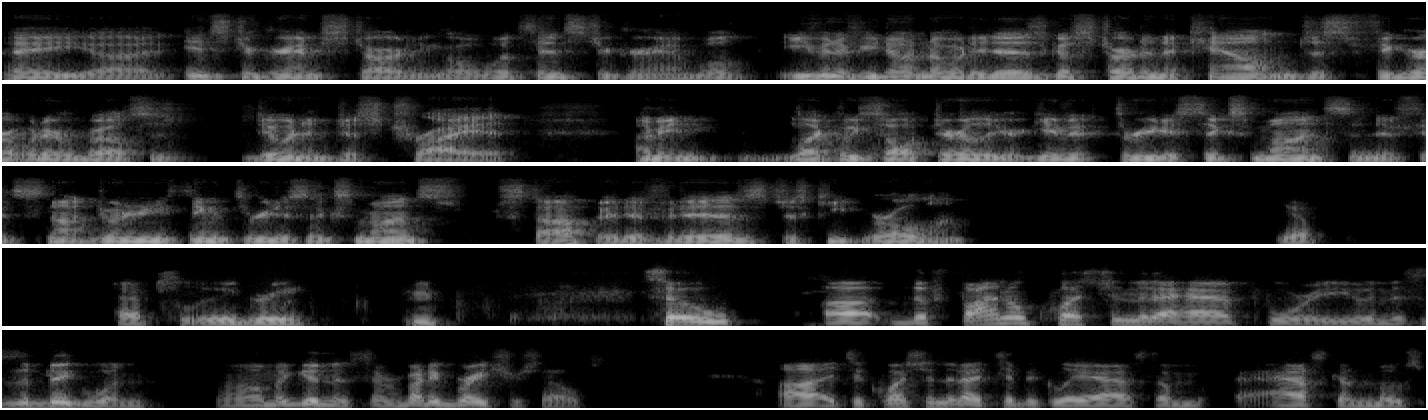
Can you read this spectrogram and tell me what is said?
hey, uh, Instagram's starting. Well, what's Instagram? Well, even if you don't know what it is, go start an account and just figure out what everybody else is doing and just try it. I mean, like we talked earlier, give it three to six months, and if it's not doing anything in three to six months, stop it. If it is, just keep rolling. Yep, absolutely agree. Hmm. So, uh, the final question that I have for you, and this is a big one. Oh my goodness, everybody, brace yourselves. Uh, it's a question that I typically ask on ask on most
